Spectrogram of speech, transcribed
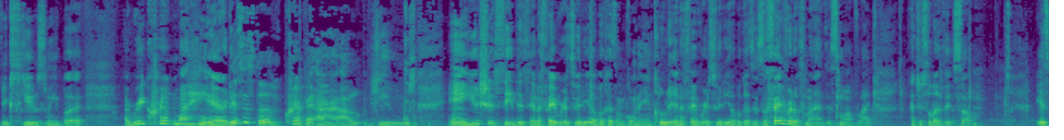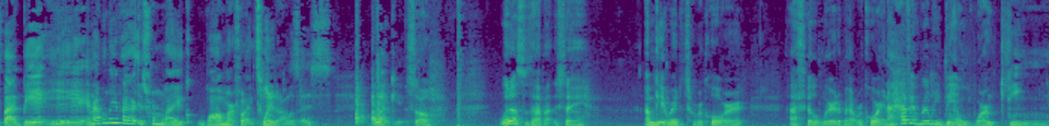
excuse me, but I re-crimped my hair. This is the crimping iron I use. And you should see this in a favorites video because I'm going to include it in a favorites video because it's a favorite of mine this month. Like, I just love it. So, it's by Bedhead. And I believe I this from like Walmart for like $20. It's, I like it. So what else was I about to say? I'm getting ready to record. I feel weird about recording. I haven't really been working.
